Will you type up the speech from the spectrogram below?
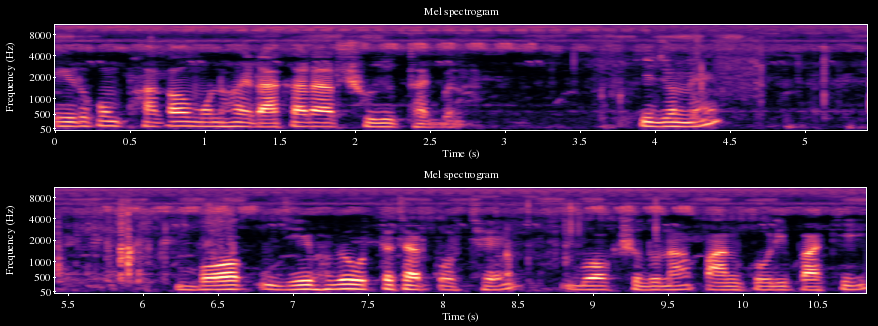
এইরকম ফাঁকাও মনে হয় রাখার আর সুযোগ থাকবে না। কি জন্যে? বক যেভাবে অত্যাচার করছে, বক শুধু না, পানকড়ি, পাখি,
